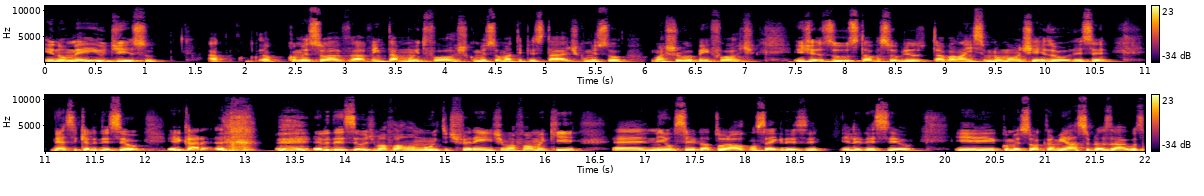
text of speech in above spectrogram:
E no meio disso, a, a, começou a, a, ventar muito forte, começou uma tempestade, começou uma chuva bem forte. E Jesus estava sobre, estava lá em cima no monte e resolveu descer. Nessa que ele desceu, ele, cara, ele desceu de uma forma muito diferente, uma forma que é, nem um ser natural consegue descer. Ele desceu e começou a caminhar sobre as águas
